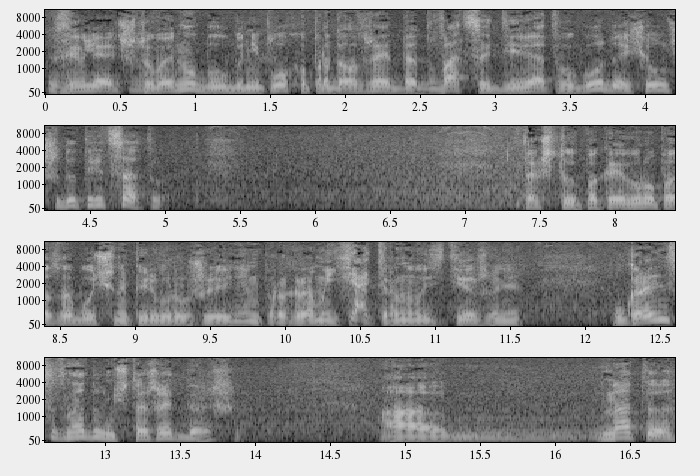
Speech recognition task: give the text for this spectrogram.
заявляет, что войну было бы неплохо продолжать до 29 года, а еще лучше до 30-го. Так что пока Европа озабочена перевооружением, программой ядерного сдерживания, украинцев надо уничтожать дальше. А НАТО,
